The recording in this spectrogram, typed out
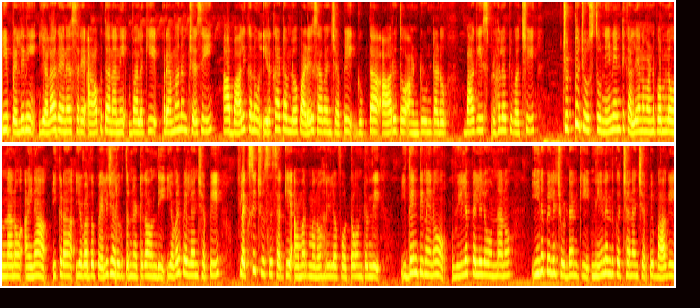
ఈ పెళ్ళిని ఎలాగైనా సరే ఆపుతానని వాళ్ళకి ప్రమాణం చేసి ఆ బాలికను ఇరకాటంలో పడేశావని చెప్పి గుప్తా ఆరుతో అంటూ ఉంటాడు. బాగి స్పృహలోకి వచ్చి చుట్టూ చూస్తూ నేనేంటి కళ్యాణ మండపంలో ఉన్నాను? అయినా ఇక్కడ ఎవరిదో పెళ్ళి జరుగుతున్నట్టుగా ఉంది. ఎవరి పెళ్ళి అని చెప్పి ఫ్లెక్సీ చూసేసరికి అమర్ మనోహరిలో ఫోటో ఉంటుంది. ఇదేంటి నేను? వీళ్ళ పెళ్ళిలో ఉన్నాను. ఈయన పెళ్ళి చూడ్డానికి నేనెందుకు వచ్చానని చెప్పి బాగా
